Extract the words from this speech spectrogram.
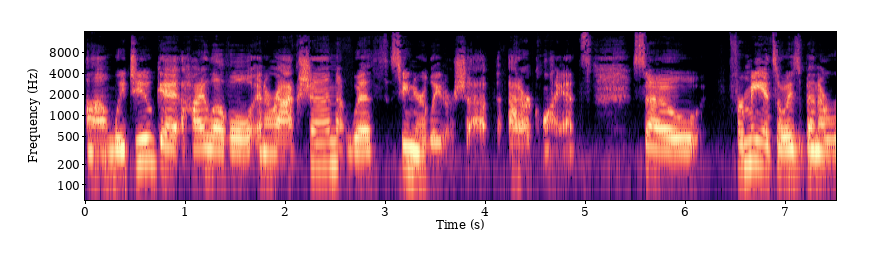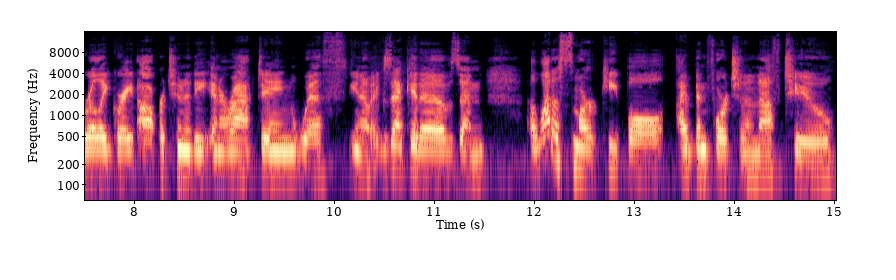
Um, we do get high level interaction with senior leadership at our clients. So for me, it's always been a really great opportunity interacting with, you know, executives and a lot of smart people. I've been fortunate enough to,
